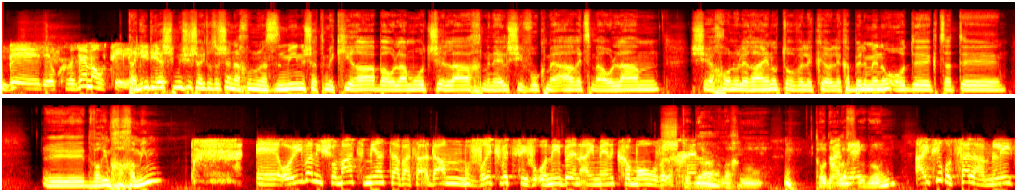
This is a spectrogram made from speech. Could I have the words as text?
בדיוק, וזה מהותי לי. תגידי, יש מישהו שהיית רוצה שאנחנו נזמין, שאת מכירה בעולמות שלך, מנהל שיווק מהארץ, מהעולם, שיכולנו לראיין אותו ולקבל ממנו עוד אה, קצת אה, אה, דברים חכמים? הואיל ואני שומעת מי אתה, ואתה אדם מבריק וצבעוני בעיניי מאין כמוהו, ולכן... תודה, אנחנו... תודה אני הפרגון. הייתי רוצה להמליץ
